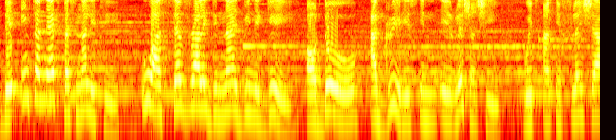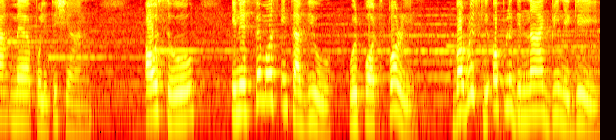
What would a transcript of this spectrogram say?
The internet personality who has severally denied being a gay although agreed he's in a relationship with an influential male politician. Also, in a famous interview with Port Potpourri, Bobrisky openly denied being a gay,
